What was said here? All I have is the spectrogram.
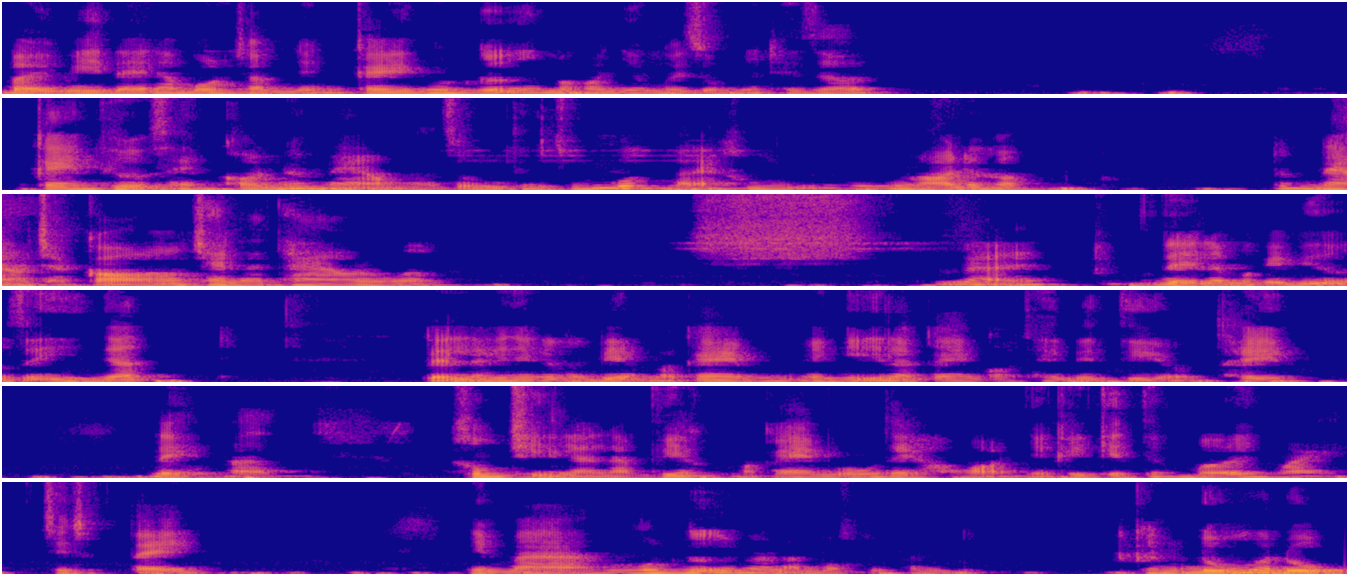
Bởi vì đấy là một trong những cái ngôn ngữ mà có nhiều người dùng nhất thế giới. Các em thử xem có nước nào mà dùng tiếng Trung Quốc mà lại không nói được không? Nước nào chả có Chinatown, đúng không? Đấy đấy là một cái ví dụ dễ nhìn nhất đấy là những cái điểm mà các em anh nghĩ là các em có thể nên tìm hiểu thêm để mà không chỉ là làm việc mà các em cũng có thể hỏi những cái kiến thức mới ở ngoài trên thực tế. Nhưng mà ngôn ngữ nó là một cái phần cần đúng và đủ.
